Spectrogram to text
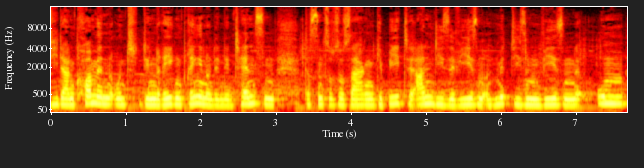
die dann kommen und den Regen bringen und in den Tänzen, das sind sozusagen Gebete an diese Wesen und mit diesen Wesen um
